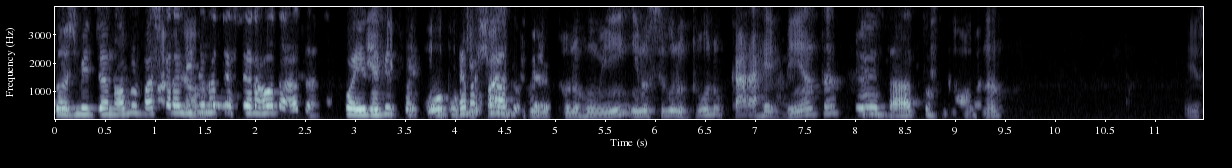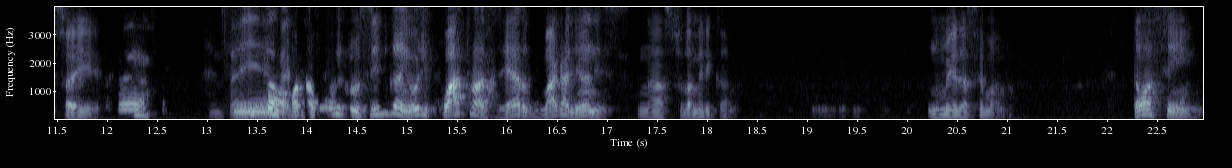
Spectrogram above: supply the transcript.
2019, o Vasco era líder na terceira rodada. Foi, ele foi jogo rebaixado. que faz o primeiro turno ruim e no segundo turno o cara arrebenta. Exato. Salva, né? Isso aí. É. Isso aí então, é o Botafogo, inclusive, ganhou de 4 a 0 do Magalhães na Sul-Americana. No meio da semana. Então, assim,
